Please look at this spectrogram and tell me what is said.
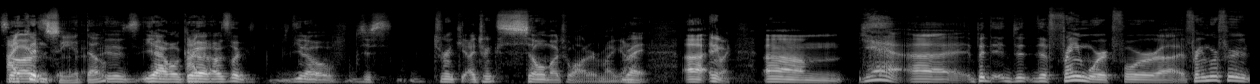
So I couldn't was- see it, though. was- yeah, well, good. I, was like, you know, just drinking. I drink so much water. My God. Right. Uh, anyway, um, yeah, uh, but the the framework for uh, framework for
